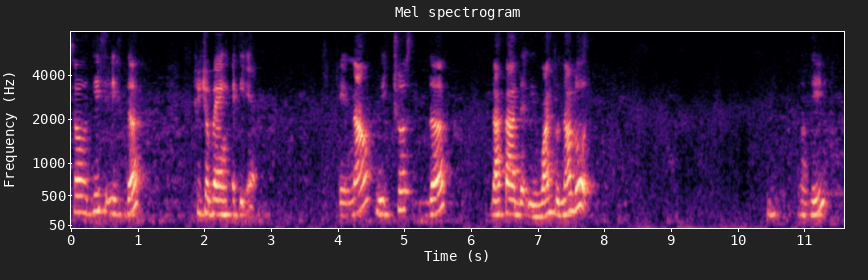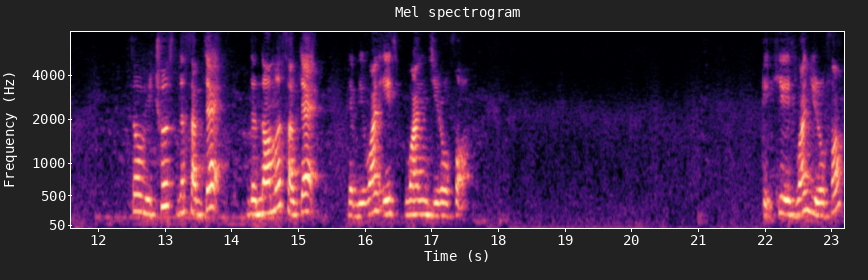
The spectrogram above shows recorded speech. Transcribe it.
So this is the PhysioBank ATM. Okay, now we choose the data that we want to download. Okay, so we choose the subject, the normal subject that we want is 104. Okay, here is 104.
